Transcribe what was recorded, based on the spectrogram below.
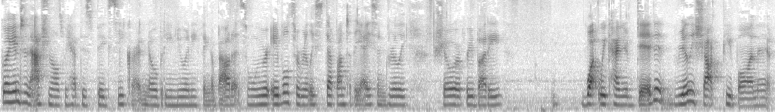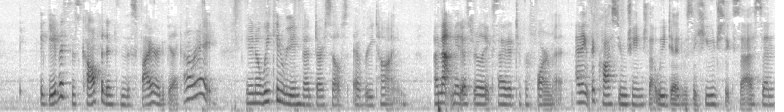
Going into nationals, we had this big secret. Nobody knew anything about it. So we were able to really step onto the ice and really show everybody what we kind of did, it really shocked people, and it it gave us this confidence and this fire to be like, all right, you know, we can reinvent ourselves every time. And that made us really excited to perform it. I think the costume change that we did was a huge success. And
